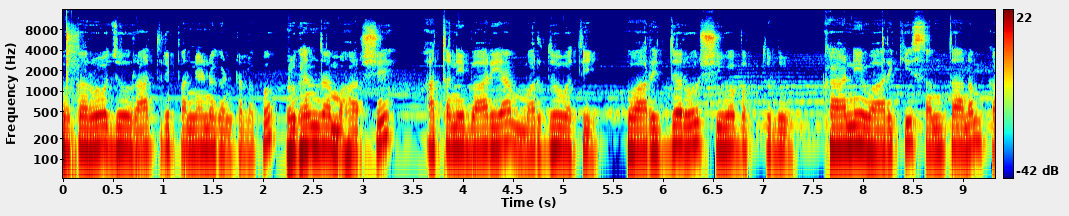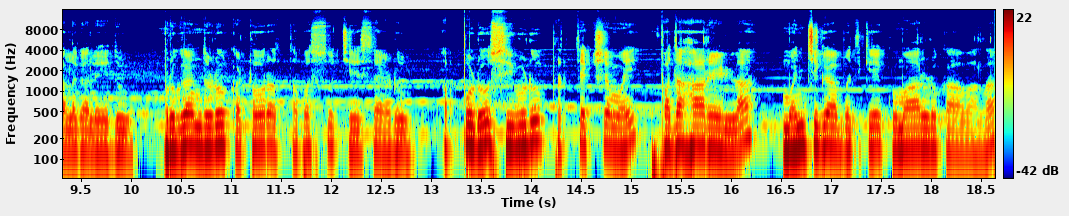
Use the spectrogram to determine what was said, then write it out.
ఒకరోజు రాత్రి పన్నెండు గంటలకు మృగంధ మహర్షి అతని భార్య మర్ధువతి వారిద్దరూ శివభక్తులు. కానీ వారికి సంతానం కలగలేదు. మృగంధుడు కఠోర తపస్సు చేశాడు. అప్పుడు శివుడు ప్రత్యక్షమై పదహారేళ్ళ మంచిగా బతికే కుమారుడు కావాలా?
